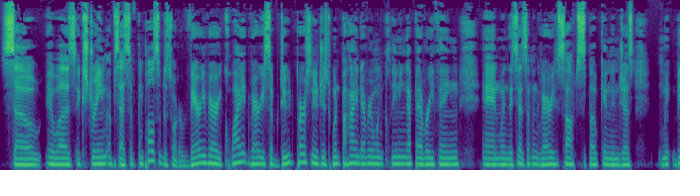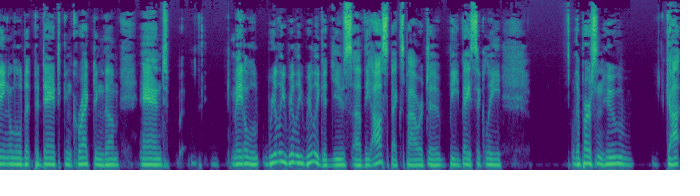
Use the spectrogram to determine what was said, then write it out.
So it was extreme obsessive compulsive disorder. Very, very quiet, very subdued person who just went behind everyone cleaning up everything. And when they said something very soft spoken and just being a little bit pedantic and correcting them and made a really, really, really good use of the Auspex power to be basically the person who got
